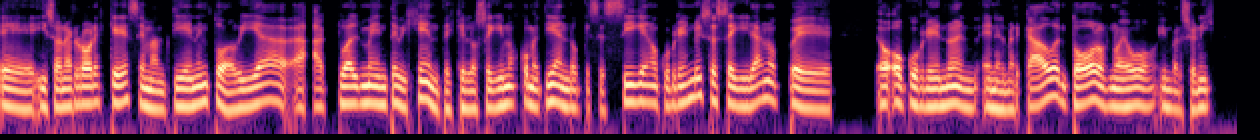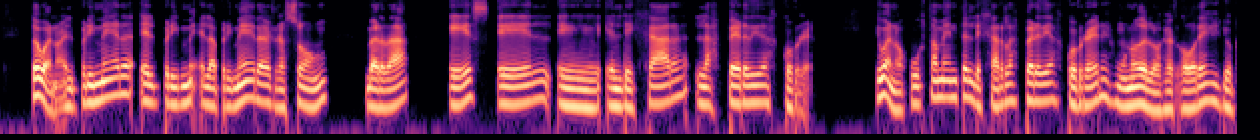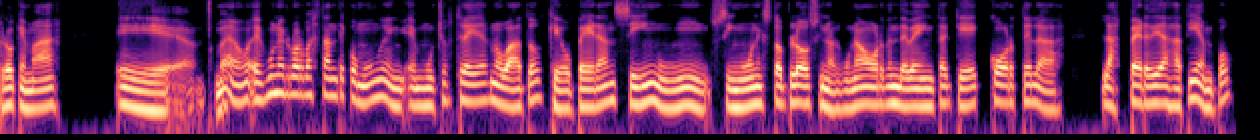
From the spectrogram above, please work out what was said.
eh, y son errores que se mantienen todavía actualmente vigentes, que los seguimos cometiendo, que se siguen ocurriendo y se seguirán eh, ocurriendo en, el mercado en todos los nuevos inversionistas. Entonces, bueno, el primer, el la primera razón, ¿verdad? Es el, eh, el dejar las pérdidas correr. Y bueno, justamente el dejar las pérdidas correr es uno de los errores, yo creo que más eh, bueno, es un error bastante común en, muchos traders novatos que operan sin un, sin un stop loss, sin alguna orden de venta que corte las pérdidas a tiempo.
